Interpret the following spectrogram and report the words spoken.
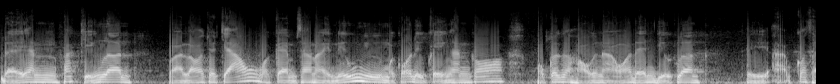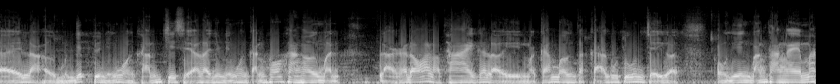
để anh phát triển lên và lo cho cháu. Và kèm sau này nếu như mà có điều kiện anh có một cái cơ hội nào để anh vượt lên thì à, có thể là ừ, mình giúp cho những hoàn cảnh chia sẻ lại cho những hoàn cảnh khó khăn hơn mình. Là cái đó là thay cái lời mà cảm ơn tất cả của chú anh chị rồi. Còn riêng bản thân em á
